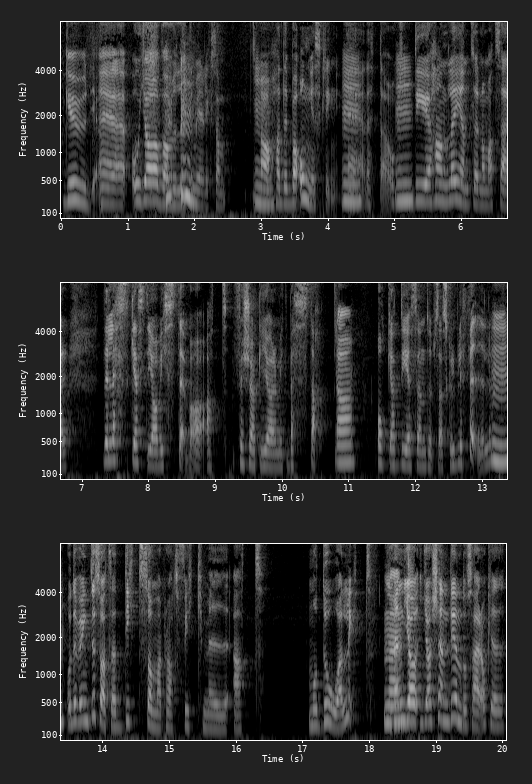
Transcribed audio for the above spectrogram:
gud ja. Eh, och jag var väl lite mer liksom, Mm. ja, hade bara ångest kring eh, detta. Och det handlar egentligen om att så här, det läskigaste jag visste var att försöka göra mitt bästa. Ja, Och att det sen typ så skulle bli fail. Mm. Och det var ju inte så att så här, ditt sommarprat fick mig att må dåligt. Nej. Men jag, jag kände ändå så här: okej,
